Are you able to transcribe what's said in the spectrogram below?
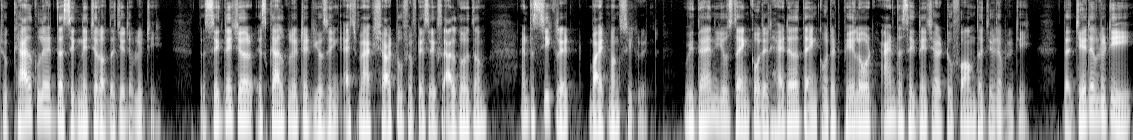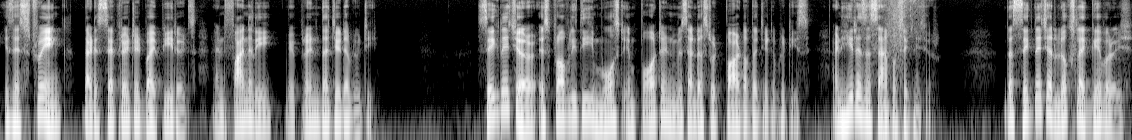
to calculate the signature of the JWT. The signature is calculated using HMAC SHA-256 algorithm and the secret ByteMonk secret. We then use the encoded header, the encoded payload, and the signature to form the JWT. The JWT is a string that is separated by periods, and finally, we print the JWT. Signature is probably the most important misunderstood part of the JWTs, and here is a sample signature. The signature looks like gibberish,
